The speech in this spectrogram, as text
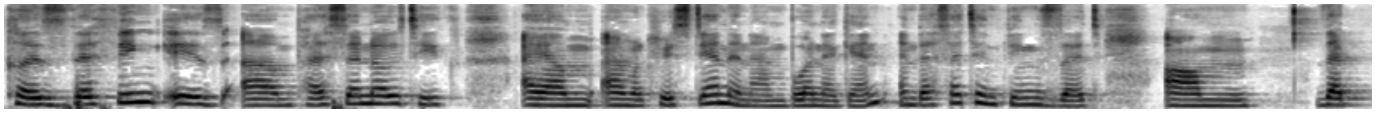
Cause the thing is, um, personal take. I am I'm a Christian and I'm born again, and there are certain things that um that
